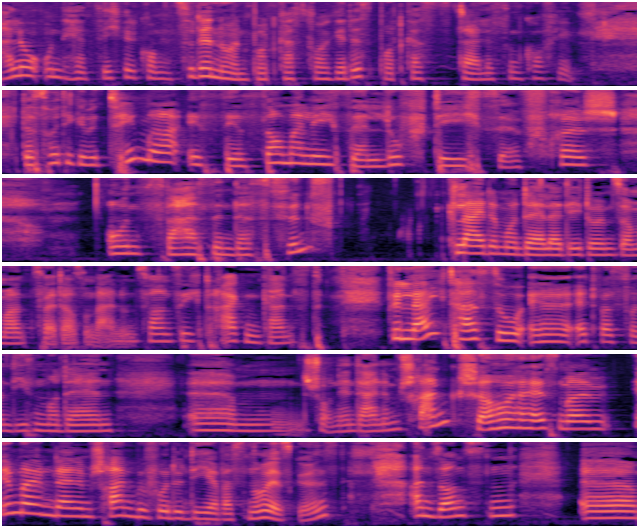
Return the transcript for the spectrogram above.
Hallo und herzlich willkommen zu der neuen Podcast-Folge des Podcasts Stylist und Coffee. Das heutige Thema ist sehr sommerlich, sehr luftig, sehr frisch. Und zwar sind das fünf Kleidemodelle, die du im Sommer 2021 tragen kannst. Vielleicht hast du äh, etwas von diesen Modellen ähm, schon in deinem Schrank. Schau erstmal immer in deinem Schrank, bevor du dir was Neues gönnst. Ansonsten äh,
